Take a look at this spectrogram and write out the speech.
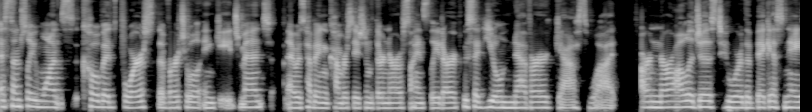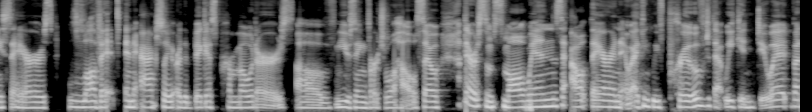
Essentially, once COVID forced the virtual engagement, I was having a conversation with their neuroscience leader who said, You'll never guess what our neurologists, who are the biggest naysayers, love it and actually are the biggest promoters of using virtual health. So there are some small wins out there, and I think we've proved that we can do it. But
